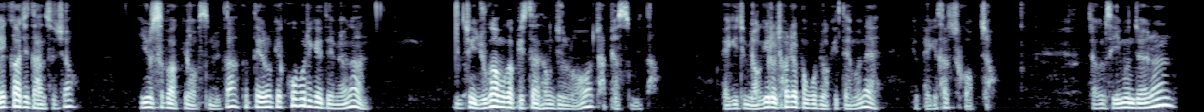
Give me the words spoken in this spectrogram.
얘까지 단수죠. 이웃수밖에 없습니다. 그때 이렇게 꼬부리게 되면은 일종의 유가무가 비슷한 성질로 잡혔습니다. 100이 지금 여기를 처리할 방법이 없기 때문에 100이 살 수가 없죠. 자, 그래서 이 문제는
